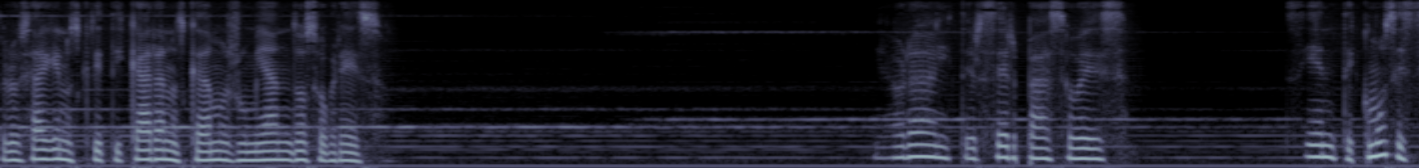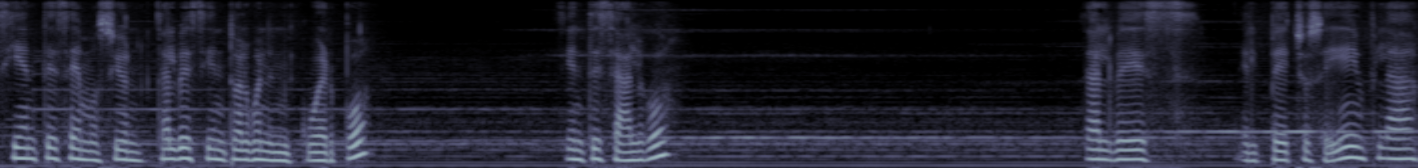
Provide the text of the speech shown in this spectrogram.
pero si alguien nos criticara nos quedamos rumiando sobre eso. Y ahora el tercer paso es, siente, ¿cómo se siente esa emoción? Tal vez siento algo en mi cuerpo. ¿Sientes algo? Tal vez el pecho se infla,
